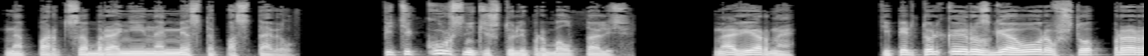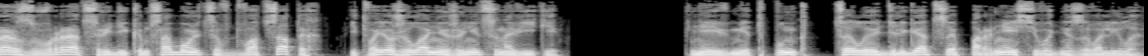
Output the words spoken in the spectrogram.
на партсобрании на место поставил. Пятикурсники, что ли, проболтались? Наверное. Теперь только и разговоров, что про разврат среди комсомольцев двадцатых и твое желание жениться на Вике. К ней в медпункт целая делегация парней сегодня завалила.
